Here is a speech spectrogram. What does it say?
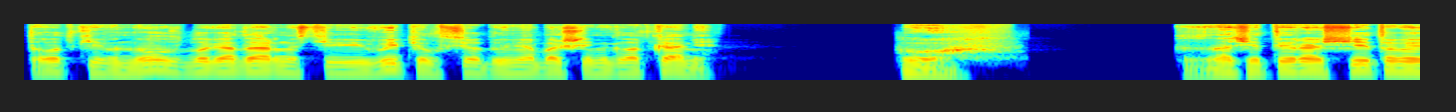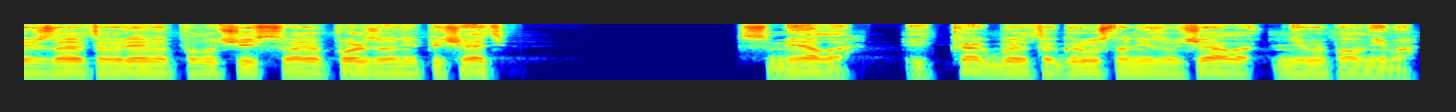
Тот кивнул с благодарностью и выпил все двумя большими глотками. «Ух, значит, ты рассчитываешь за это время получить в свое пользование печать?» «Смело, и как бы это грустно ни звучало, невыполнимо.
